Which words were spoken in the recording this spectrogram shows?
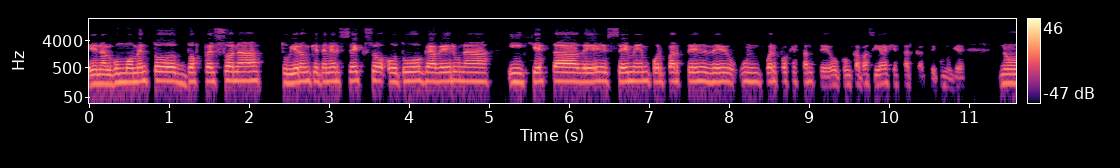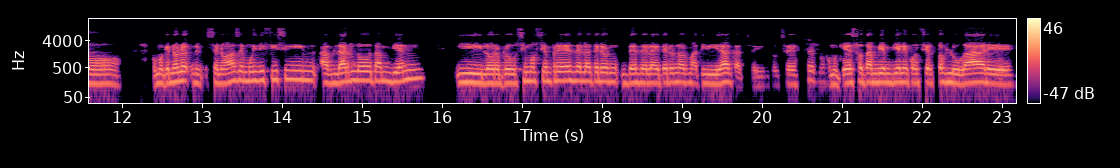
en algún momento dos personas tuvieron que tener sexo o tuvo que haber una ingesta de semen por parte de un cuerpo gestante o con capacidad de gestar, ¿cachai? Como que no, como que no se nos hace muy difícil hablarlo también y lo reproducimos siempre desde la, desde la heteronormatividad, ¿cachai? Entonces, como que eso también viene con ciertos lugares.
